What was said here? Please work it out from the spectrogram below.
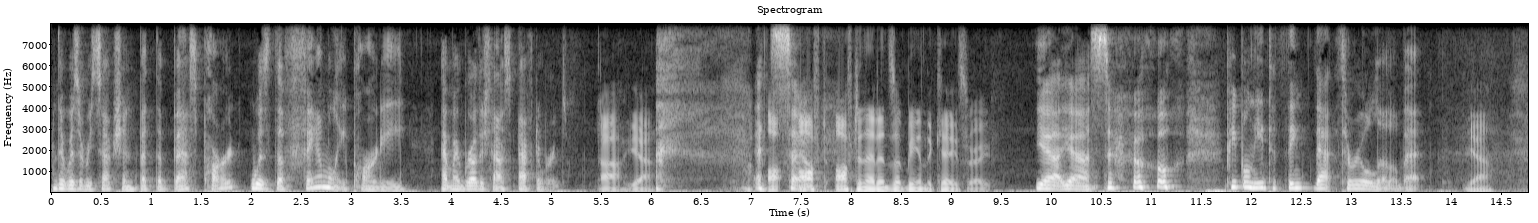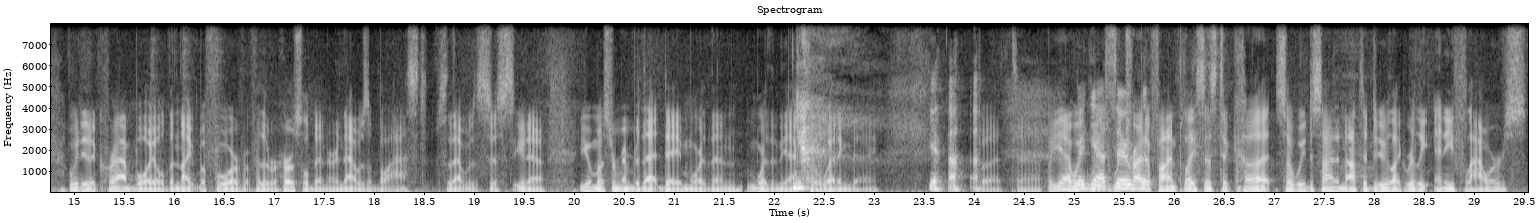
there was a reception, but the best part was the family party at my brother's house afterwards. ah, yeah. And O- so, oft, often that ends up being the case, right? yeah, yeah. So people need to think that through a little bit. Yeah. We did a crab boil the night before for, for the rehearsal dinner, and that was a blast. So that was just, you know, you almost remember that day more than more than the actual wedding day. Yeah. But uh, but yeah, we, But yeah, we, we so- tried to find places to cut, so we decided not to do like really any flowers.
